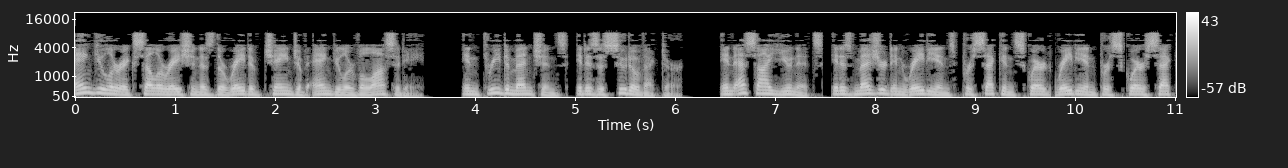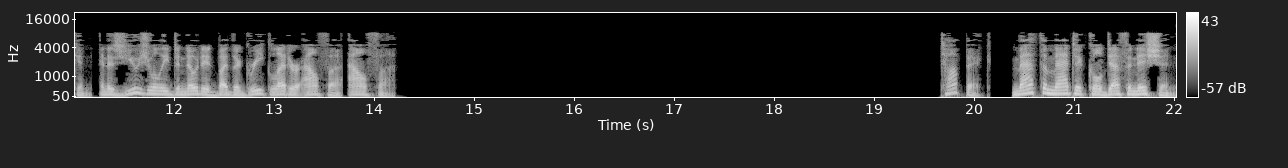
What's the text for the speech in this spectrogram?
Angular acceleration is the rate of change of angular velocity. In three dimensions, it is a pseudovector. In SI units, it is measured in radians per second squared radian per square second, and is usually denoted by the Greek letter alpha, alpha. Mathematical definition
